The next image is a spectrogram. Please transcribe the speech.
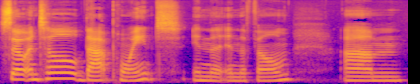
So until that point in the in the film, um,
